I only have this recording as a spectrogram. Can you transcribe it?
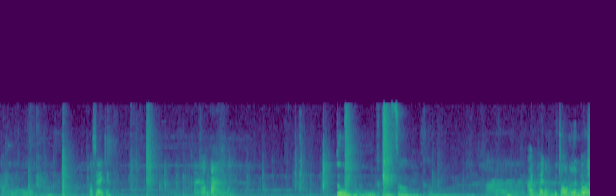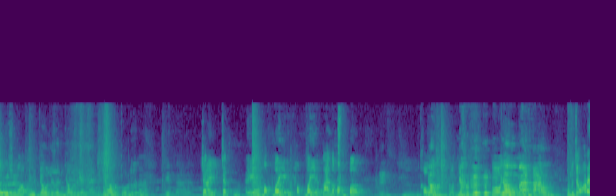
កូនអត់ស្អីចឹងក៏តង់ទុំគ្មានសងខំថា iPad នោះវាចូលលឿនមែនអង្គុយឆ្ងល់ចូលលឿនចូលលឿនណាអូចូលលឿនណា ទៀតណាចិត្តចិត្តអី63 63ឡើងដល់67ខំក៏ចូលម៉ាក់មកវាចូលអត់ទេ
